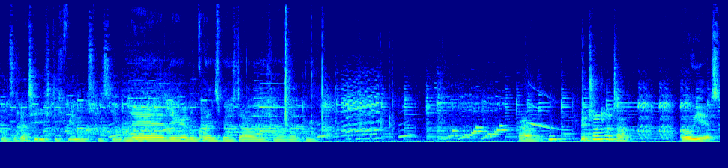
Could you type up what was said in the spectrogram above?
Jetzt rette ich dich wenigstens noch. Nee, Digga, du kannst mich da nicht mehr retten. Ja, hm, ich bin schon dritter. Oh yes.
